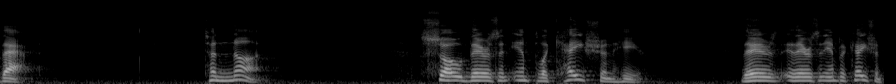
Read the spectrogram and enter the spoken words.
that? To none. So there's an implication here. There's, there's an implication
